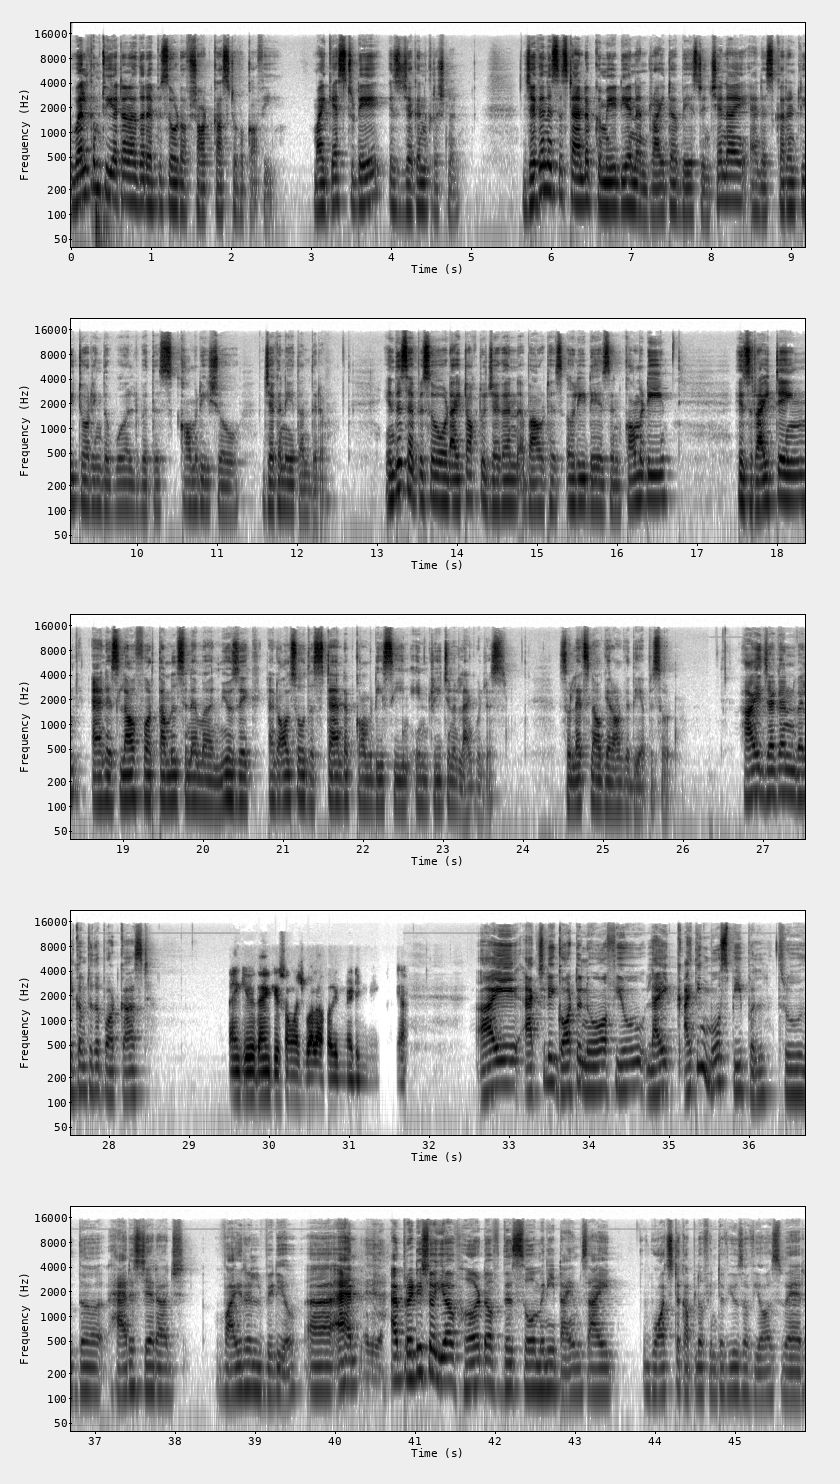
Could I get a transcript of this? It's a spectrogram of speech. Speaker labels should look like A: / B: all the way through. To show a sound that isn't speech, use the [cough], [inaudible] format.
A: Welcome to yet another episode of Shortcast over Coffee. My guest today is Jagan Krishnan. Jagan is a stand up comedian and writer based in Chennai and is currently touring the world with his comedy show Jagane Thandhiram. In this episode, I talk to Jagan about his early days in comedy, his writing, and his love for Tamil cinema and music, and also the stand up comedy scene in regional languages. So let's now get on with the episode. Hi, Jagan. Welcome to the podcast.
B: Thank you. Thank you so much, Bala, for inviting me. Yeah.
A: I actually got to know of you, like I think most people, through the Harris Jayaraj viral video. Uh, and
B: Yeah.
A: I'm pretty sure you have heard of this so many times. I watched a couple of interviews of yours where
